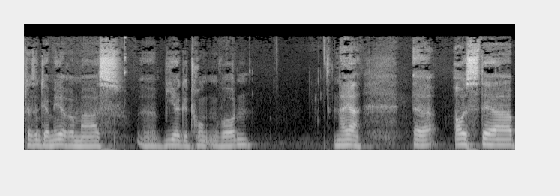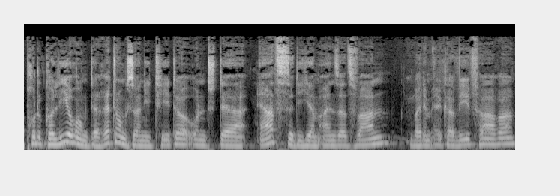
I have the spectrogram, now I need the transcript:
da sind ja mehrere Maß äh, Bier getrunken worden. Naja, äh, aus der Protokollierung der Rettungssanitäter und der Ärzte, die hier im Einsatz waren, bei dem Lkw-Fahrer,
